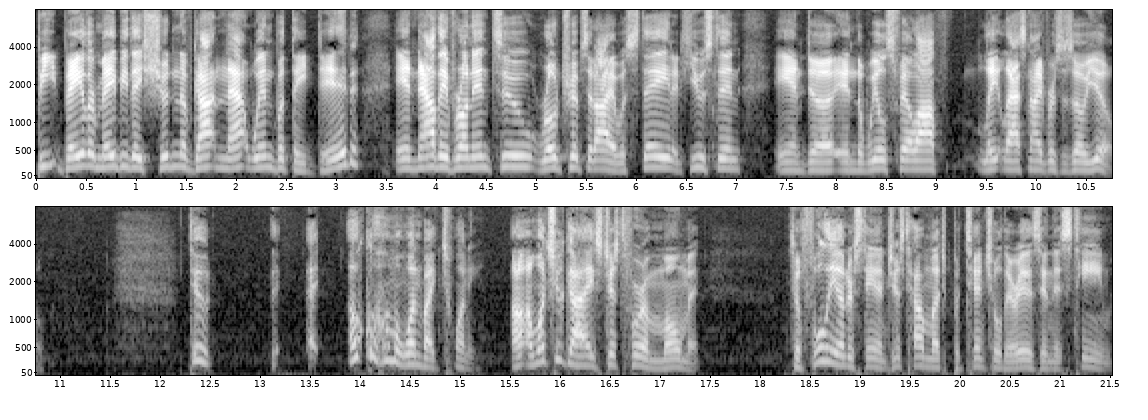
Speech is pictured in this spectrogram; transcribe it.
Beat Baylor. Maybe they shouldn't have gotten that win, but they did. And now they've run into road trips at Iowa State, at Houston, and uh, and the wheels fell off late last night versus OU. Dude, Oklahoma won by 20. I want you guys just for a moment to fully understand just how much potential there is in this team,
